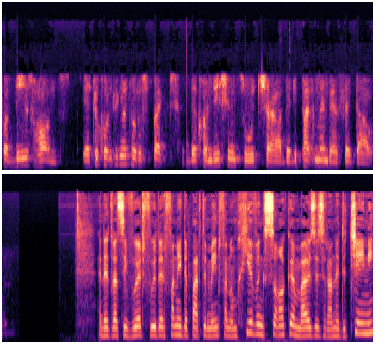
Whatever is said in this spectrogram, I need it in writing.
for these horns uh, to continue to respect the conditions which uh, the department has set down. En dit was die woordvoerder van die departement van omgewingsake Moses Ranedecheni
